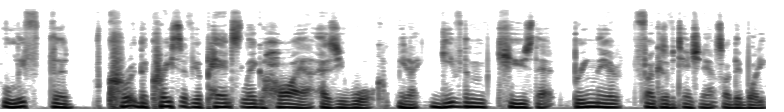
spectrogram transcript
Lift the the crease of your pants leg higher as you walk. You know, give them cues that bring their focus of attention outside their body.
